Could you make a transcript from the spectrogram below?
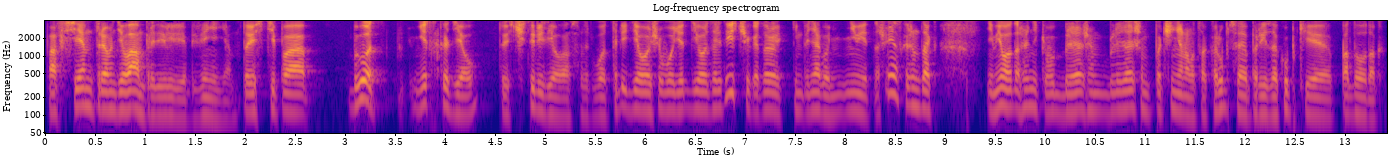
по всем трем делам предъявили обвинения. То есть, типа, было несколько дел, то есть четыре дела, на самом деле. Вот три дела еще будет дело 3000, которые к Нетаньягу не имеют отношения, скажем так, имело отношение к ближайшим, ближайшим подчиненным. Это коррупция при закупке подлодок.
